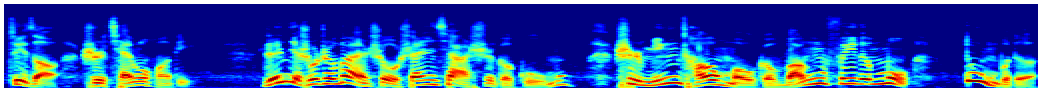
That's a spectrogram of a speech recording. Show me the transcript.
最早是乾隆皇帝。人家说这万寿山下是个古墓，是明朝某个王妃的墓，动不得。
